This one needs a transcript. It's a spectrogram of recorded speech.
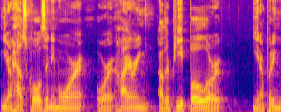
you know house calls anymore or hiring other people or you know putting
